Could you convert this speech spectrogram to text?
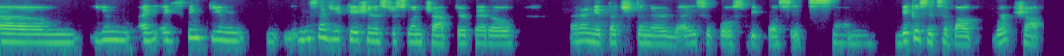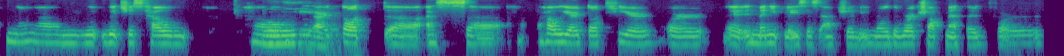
um, yung, I, I think yung, miseducation is just one chapter, pero parang it touched the nerve, I suppose, because it's um, because it's about workshop, no? Um, which is how how oh. we are taught uh, as uh, how we are taught here or uh, in many places actually. You know, the workshop method for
